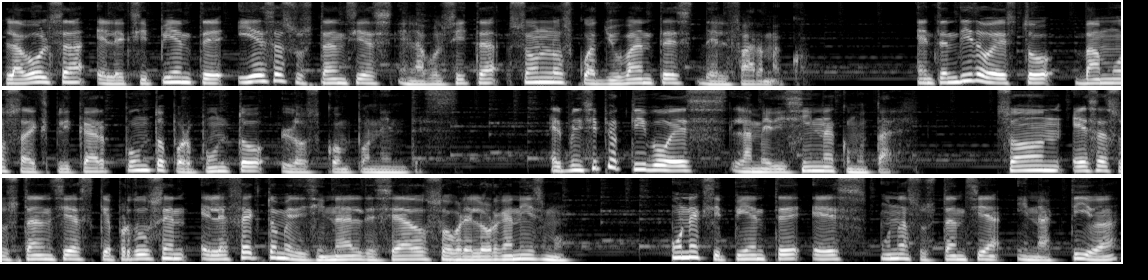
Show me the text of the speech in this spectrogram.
La bolsa, el excipiente y esas sustancias en la bolsita son los coadyuvantes del fármaco. Entendido esto, vamos a explicar punto por punto los componentes. El principio activo es la medicina como tal. Son esas sustancias que producen el efecto medicinal deseado sobre el organismo. Un excipiente es una sustancia inactiva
